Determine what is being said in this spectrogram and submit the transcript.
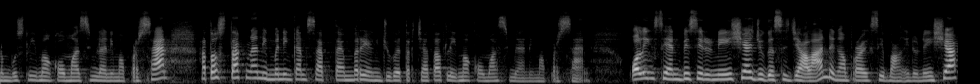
menembus 5,95 persen atau stagnan dibandingkan September yang juga tercatat 5,95 persen. Polling CNBC Indonesia juga sejalan dengan proyeksi Bank Indonesia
